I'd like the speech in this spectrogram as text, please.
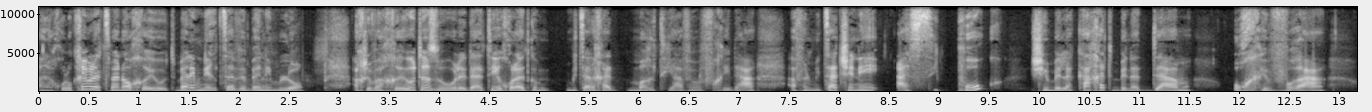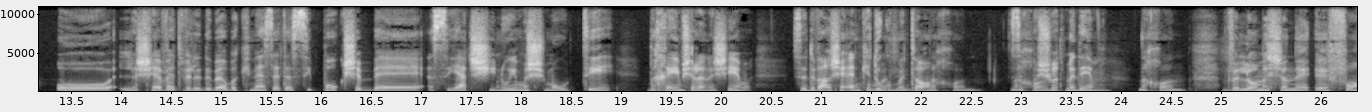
אנחנו לוקחים על עצמנו אחריות, בין אם נרצה ובין אם לא. עכשיו, האחריות הזו, לדעתי, יכולה להיות גם מצד אחד מרתיעה ומפחידה, אבל מצד שני, הסיפוק שבלקחת בן אדם או חברה, או לשבת ולדבר בכנסת, הסיפוק שבעשיית שינוי משמעותי בחיים של אנשים, זה דבר שאין כדוגמתו. מדהים, נכון. זה נכון. פשוט מדהים. נכון. ולא משנה איפה,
